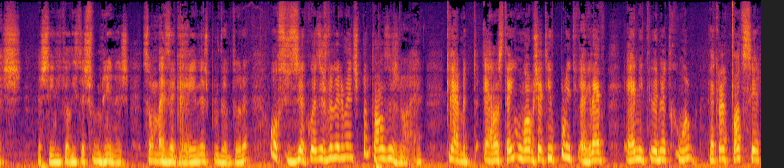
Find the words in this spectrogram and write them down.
as, as sindicalistas femininas são mais aguerridas, porventura, ou se dizer coisas verdadeiramente espantosas, não é? Que realmente elas têm um objetivo político. A greve é nitidamente um. É claro que pode ser.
